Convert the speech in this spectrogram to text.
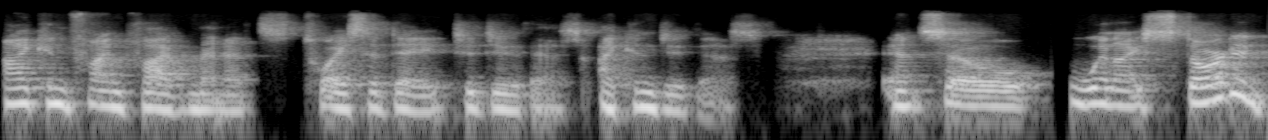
I can find five minutes twice a day to do this. I can do this. And so when I started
